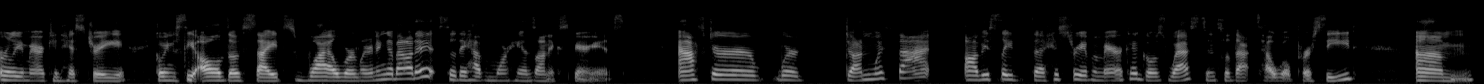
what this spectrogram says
early american history going to see all of those sites while we're learning about it so they have a more hands-on experience after we're done with that, obviously the history of America goes west, and so that's how we'll proceed. Um,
